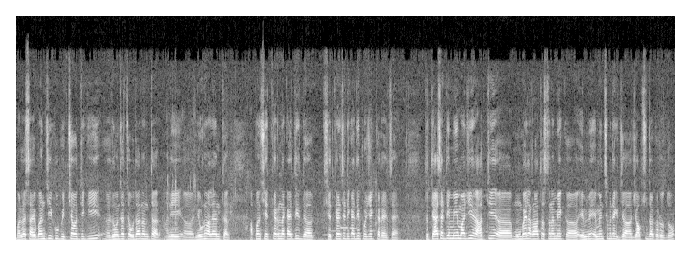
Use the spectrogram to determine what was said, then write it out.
मला साहेबांची खूप इच्छा होती की दोन हजार चौदानंतर आणि निवडून आल्यानंतर आपण शेतकऱ्यांना काहीतरी द- शेतकऱ्यांसाठी काहीतरी प्रोजेक्ट करायचा आहे. तर त्यासाठी मी माझी राहती मुंबईला राहत असताना मी एक एम एम एन सीमध्ये एक जॉ जॉबसुद्धा करत होतो.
